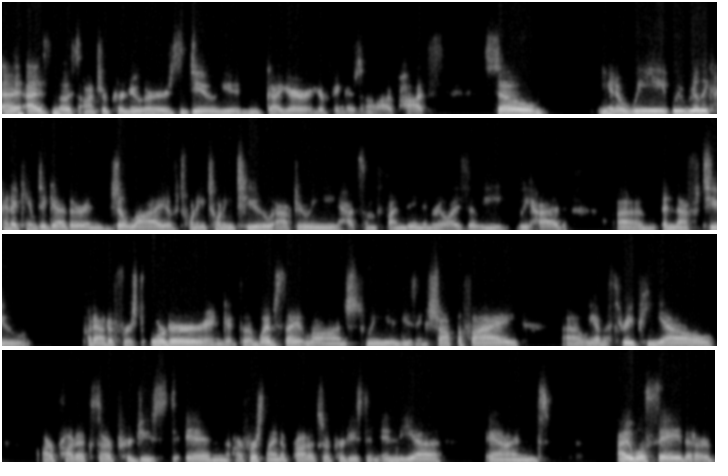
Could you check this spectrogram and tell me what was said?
uh, as most entrepreneurs do, you, you've got your, your fingers in a lot of pots. So, you know, we, we really kind of came together in July of 2022 after we had some funding and realized that we, we had um, enough to put out a first order and get the website launched. We are using Shopify. Uh, we have a 3PL. Our products are produced in, our first line of products are produced in India. And I will say that our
